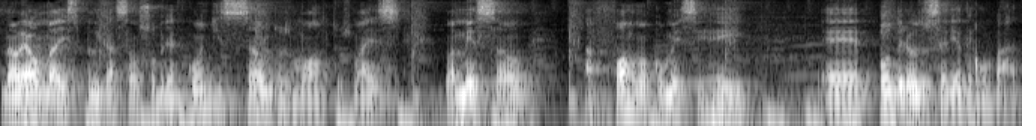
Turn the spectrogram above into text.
não é uma explicação sobre a condição dos mortos, mas uma menção à forma como esse rei é, poderoso seria derrubado.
